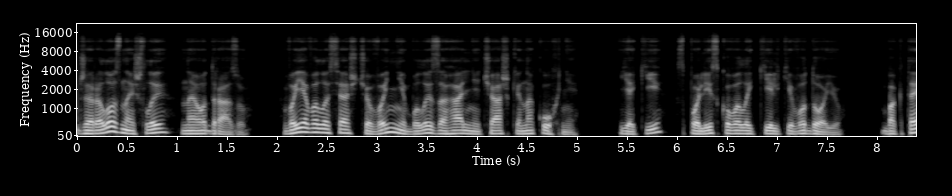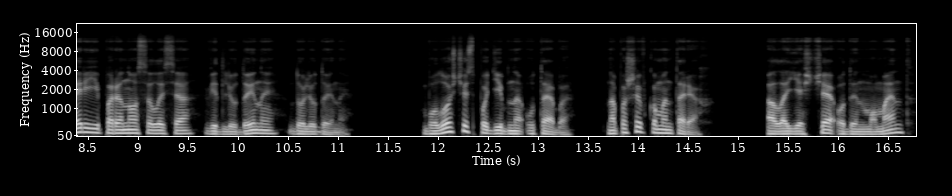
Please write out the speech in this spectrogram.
Джерело знайшли не одразу. Виявилося, що винні були загальні чашки на кухні, які споліскували кільки водою. Бактерії переносилися від людини до людини. Було щось подібне у тебе? Напиши в коментарях. Але є ще один момент,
